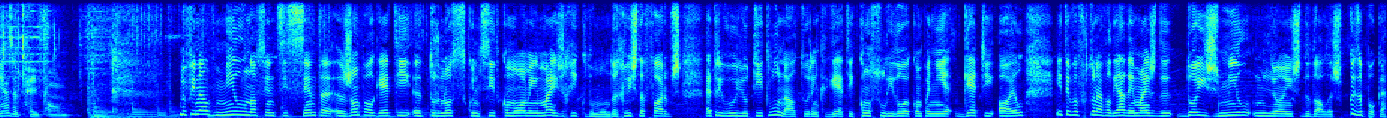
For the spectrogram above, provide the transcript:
He has a payphone. No final de 1960, João Paul Getty eh, tornou-se conhecido como o homem mais rico do mundo. A revista Forbes atribui-lhe o título na altura em que Getty consolidou a companhia Getty Oil e teve a fortuna avaliada em mais de 2 mil milhões de dólares. Coisa pouca.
